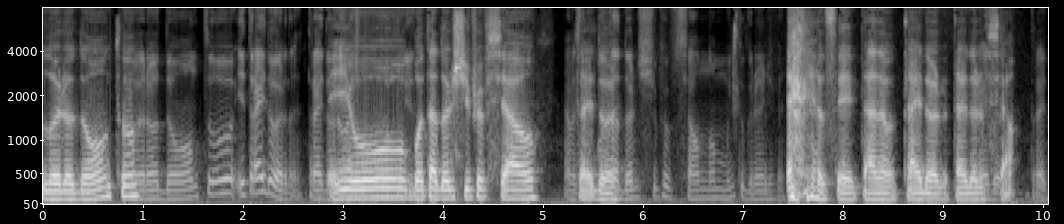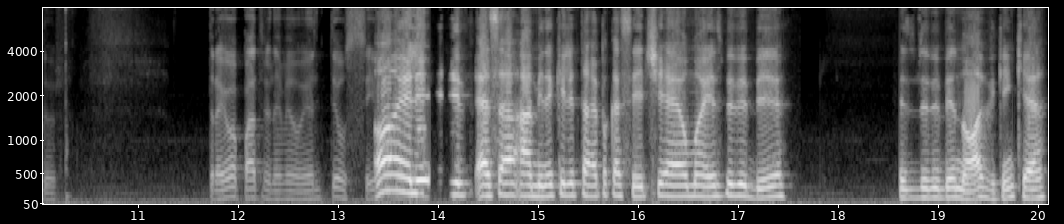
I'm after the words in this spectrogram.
Tá. Loirodonto. Orodonto e traidor, né? Traidor eu E um o botador de chifre oficial. Ah, mas traidor. É botador de chifre oficial é um nome muito grande, velho. Eu sei, tá, não. Traidor, traidor oficial. Traidor. Traiu a pátria, né, meu? Entre teu seio. Ó, ele, ele- Essa, a mina que ele trai pra cacete é uma ex-BBB. Ex-BBB 9, quem que é?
